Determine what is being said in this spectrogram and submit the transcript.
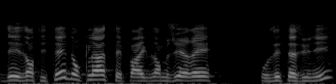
des entités. Donc là, c'est par exemple géré aux États-Unis.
